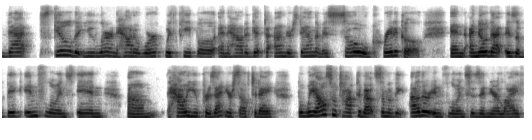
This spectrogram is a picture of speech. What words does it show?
that skill that you learn how to work with people and how to get to understand them is so critical. And I know that is a big influence in um, how you present yourself today. But we also talked about some of the other influences in your life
